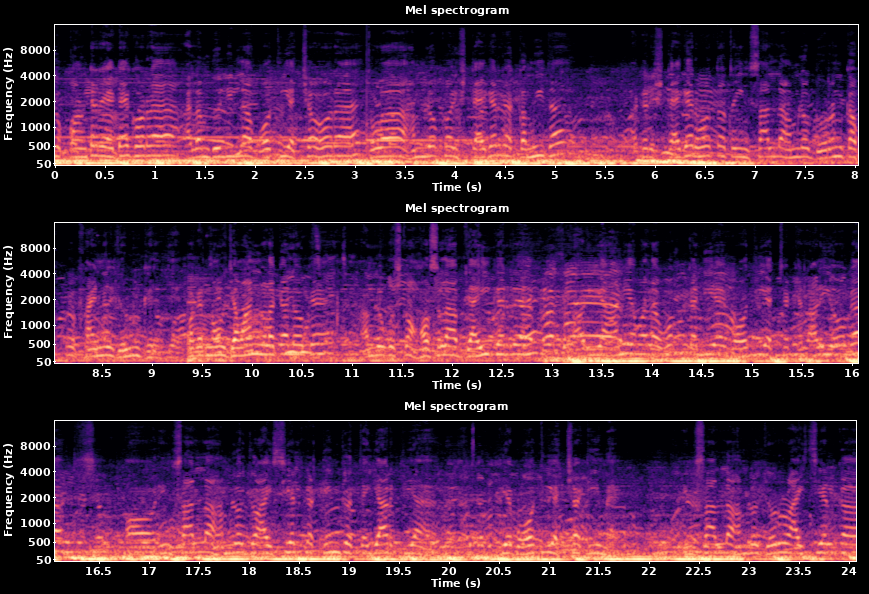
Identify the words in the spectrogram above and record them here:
जो काउंटर अटैक हो रहा है अलहमदुलिल्लाह बहुत ही अच्छा हो रहा है थोड़ा हम लोग का स्टैगर का कमी था अगर स्टैगर होता तो इंशाल्लाह हम लोग डोरन कप का फाइनल ज़रूर खेलते। हैं मगर नौजवान लड़का लोग है, हम लोग उसका हौसला अफजाई कर रहे हैं और ये आने वाला वक्त के लिए बहुत ही अच्छा खिलाड़ी होगा और इंशाल्लाह हम लोग जो आईसीएल का टीम जो तैयार किया है, ये बहुत ही अच्छा टीम है। इंशाल्लाह हम लोग ज़रूर आईसीएल का,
